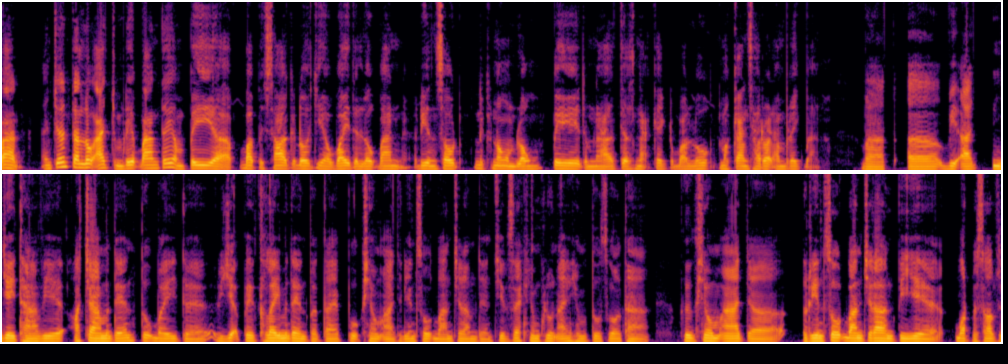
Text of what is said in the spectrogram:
បាទអញ្ចឹងតើលោកអាចជម្រាបបានទេអំពីបទពិសោធន៍ក៏ដូចជាអ្វីដែលលោកបានរៀនសូត្រនៅក្នុងអំឡុងពេលដំណើរទស្សនកិច្ចរបស់លោកមកកាន់សហរដ្ឋអាមេរិកបាទ បាទអឺវាអាចនិយាយថាវាអស្ចារ្យមែនទែនទោះបីតែរយៈពេលខ្លីមែនទែនប៉ុន្តែពួកខ្ញុំអាចរៀនសូត្របានច្រើនមែនទែនជាពិសេសខ្ញុំខ្លួនឯងខ្ញុំទូស្គាល់ថាគឺខ្ញុំអាចរៀនសូត្របានច្រើនពីបទពិសោធន៍ផ្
